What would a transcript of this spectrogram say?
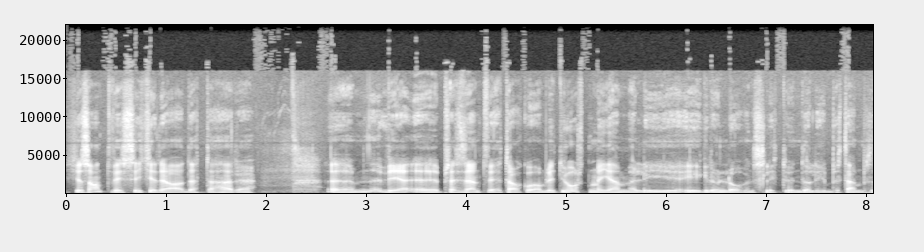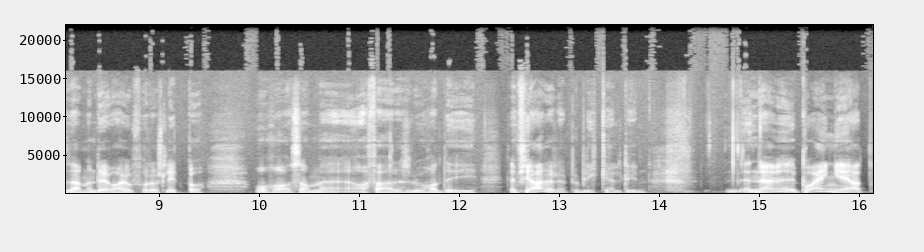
Ikke sant? Hvis ikke det, dette her eh, presidentvedtaket var blitt gjort med hjemmel i, i, Grunnlovens litt underlige bestemmelse der, men det var jo for å slippe å, å, ha samme affære som du hadde i den fjerde republikk hele tiden. Nei, poenget er at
